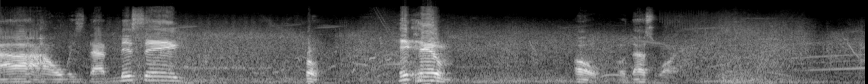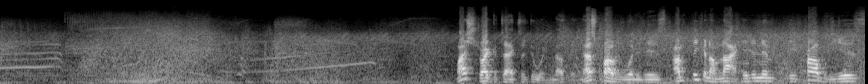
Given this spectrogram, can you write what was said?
How is that missing? Bro, hit him! Oh, oh, that's why. My strike attacks are doing nothing. That's probably what it is. I'm thinking I'm not hitting him. It probably is.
